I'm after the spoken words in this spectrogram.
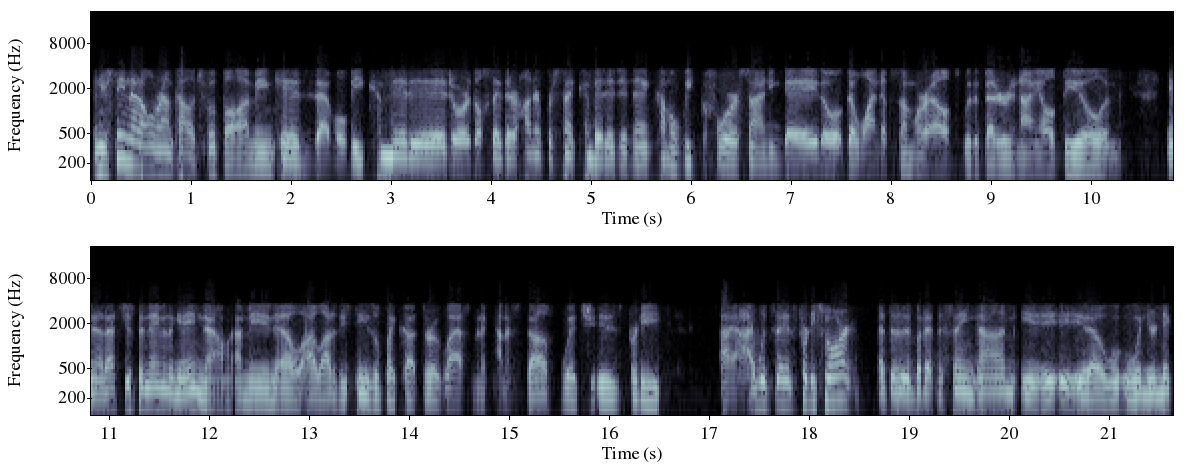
and you're seeing that all around college football. I mean, kids that will be committed or they'll say they're 100% committed and then come a week before signing day, they'll, they'll wind up somewhere else with a better NIL deal. And, you know, that's just the name of the game now. I mean, a, a lot of these teams will play cutthroat last minute kind of stuff, which is pretty, I, I would say it's pretty smart. At the, but at the same time, you know, when you're Nick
